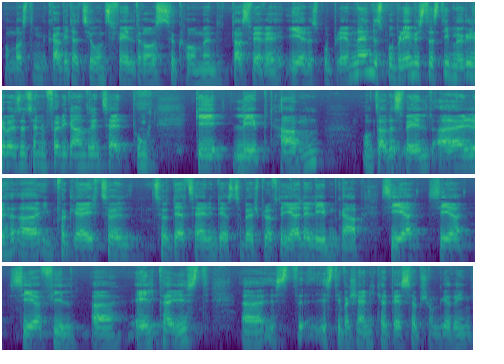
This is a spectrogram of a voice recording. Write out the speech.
um aus dem Gravitationsfeld rauszukommen. Das wäre eher das Problem. Nein, das Problem ist, dass die möglicherweise zu einem völlig anderen Zeitpunkt gelebt haben. Und da das Weltall äh, im Vergleich zu, zu, der Zeit, in der es zum Beispiel auf der Erde Leben gab, sehr, sehr, sehr viel äh, älter ist, äh, ist, ist die Wahrscheinlichkeit deshalb schon gering.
